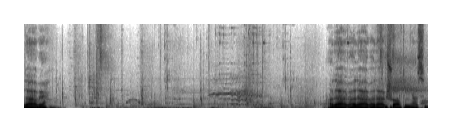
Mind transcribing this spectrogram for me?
Hadi abi. Hadi abi, hadi abi, hadi abi. Şu altın gelsin.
